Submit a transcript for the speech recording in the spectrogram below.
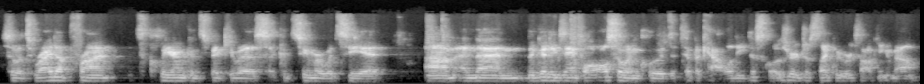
So it's right up front. It's clear and conspicuous. A consumer would see it. Um, and then the good example also includes a typicality disclosure just like we were talking about.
